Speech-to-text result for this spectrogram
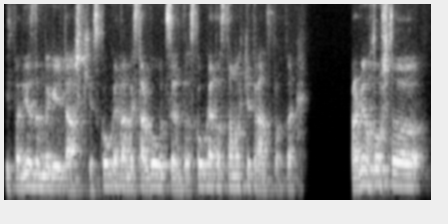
из подъезда многоэтажки, сколько там из торгового центра, сколько от остановки транспорта. Проблема в том, что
